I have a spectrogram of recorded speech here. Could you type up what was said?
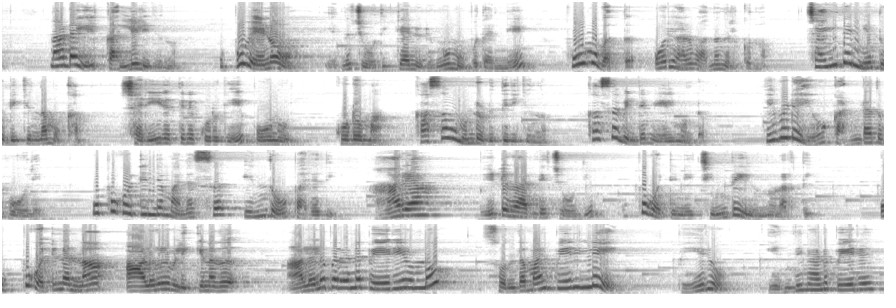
നടയിൽ കല്ലിലിരുന്നു. ഉപ്പ് വേണോ? എന്ന് ചോദിക്കാൻ ഒരുങ്ങും മുമ്പ് തന്നെ ഭൂമുഖത്ത് ഒരാൾ വന്നു നിൽക്കുന്നു. ചൈതന്യം തുടിക്കുന്ന മുഖം. ശരീരത്തിന് കുറുകെ പൂണൂൽ. കുടുമ കസവ് മുണ്ടെടുത്തിരിക്കുന്നു കസവിന്റെ മേൽമുണ്ടും. എവിടെയോ കണ്ടതുപോലെ ഉപ്പുകൊറ്റിന്റെ മനസ്സ് എന്തോ പരതി. ആരാ? വീട്ടുകാരന്റെ ചോദ്യം ഉപ്പുകൊറ്റിനെ ചിന്തയിൽ നിന്നുണർത്തി. ഉപ്പുകൊറ്റിനെന്നാ ആളുകൾ വിളിക്കണത്? ആളുകൾ പറയുന്ന പേരേ ഉള്ളൂ? സ്വന്തമായി പേരില്ലേ? പേരോ? എന്തിനാണ് പേര്?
